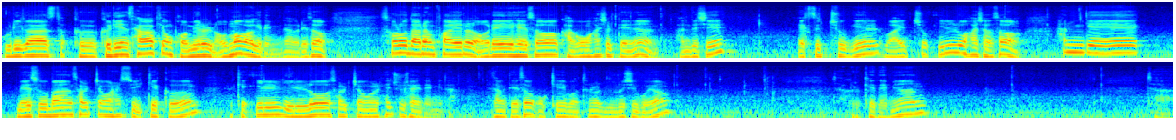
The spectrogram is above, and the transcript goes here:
우리가 서- 그 그린 사각형 범위를 넘어가게 됩니다. 그래서 서로 다른 파일을 어레이해서 가공하실 때는 반드시 x축 1, y축 1로 하셔서 한 개의 매수만 설정을 할 수 있게끔 이렇게 1, 1로 설정을 해 주셔야 됩니다. 이 상태에서 OK 버튼을 누르시고요. 자, 그렇게 되면 자,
